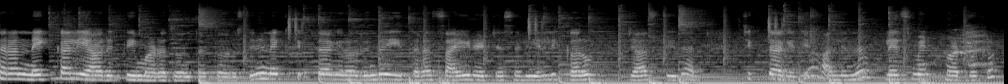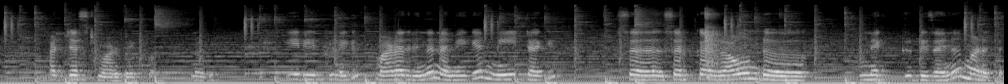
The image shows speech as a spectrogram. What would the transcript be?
ಥರ ನೆಕ್ಕಲ್ಲಿ ಯಾವ ರೀತಿ ಮಾಡೋದು ಅಂತ ತೋರಿಸ್ತೀನಿ. ನೆಕ್ ಚಿಕ್ಕದಾಗಿರೋದ್ರಿಂದ ಈ ಥರ ಸೈಡ್ ಎಡ್ಜಸ್ಸಲ್ಲಿ ಎಲ್ಲಿ ಕರ್ವ್ ಜಾಸ್ತಿ ಇದೆ, ಅಲ್ಲಿ ಚಿಕ್ಕದಾಗಿದೆಯೋ ಅಲ್ಲಿನ ಪ್ಲೇಸ್ಮೆಂಟ್ ಮಾಡಿಬಿಟ್ಟು ಅಡ್ಜಸ್ಟ್ ಮಾಡಬೇಕು. ನೋಡಿ, ಈ ರೀತಿಯಾಗಿ ಮಾಡೋದ್ರಿಂದ ನಮಗೆ ನೀಟಾಗಿ ಸರ್ಕಲ್ ರೌಂಡ್ ನೆಕ್ ಡಿಸೈನ್ ಮಾಡುತ್ತೆ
